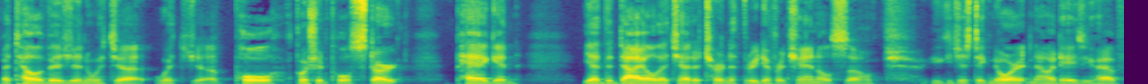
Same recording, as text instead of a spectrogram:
a television, which uh, which uh, pull, push and pull start, peg, and you had the dial that you had to turn to three different channels. So you could just ignore it. Nowadays, you have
